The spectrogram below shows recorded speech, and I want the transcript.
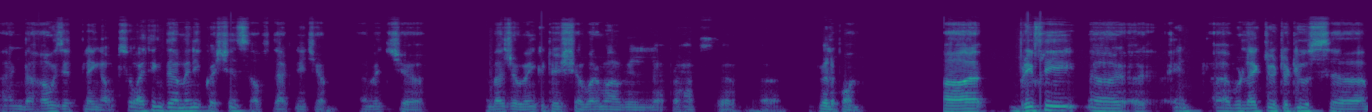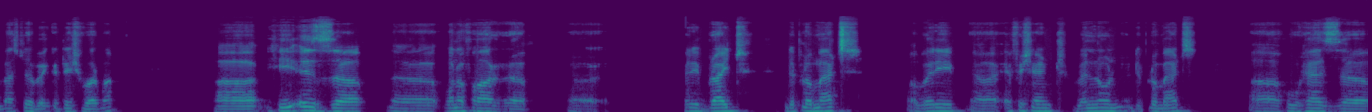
and uh, how is it playing out? So, I think there are many questions of that nature, uh, which uh, Ambassador Venkatesh Varma will uh, perhaps uh, uh, dwell upon. Uh, briefly, uh, uh, in, I would like to introduce uh, Ambassador Venkatesh Varma. he is one of our very bright diplomats, a very efficient, well-known diplomats Uh, who has uh,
